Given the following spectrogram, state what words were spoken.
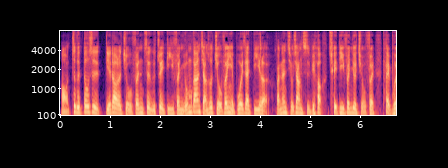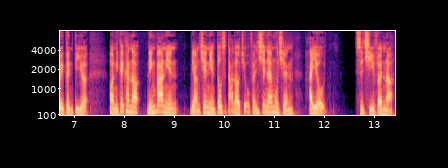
哦，这个都是跌到了九分，这个最低分。我们刚刚讲说九分也不会再低了，反正九项指标 最低分就九分，它也不会更低了。哦，你可以看到零八年、两千年都是达到九分，现在目前还有十七分呐、啊。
